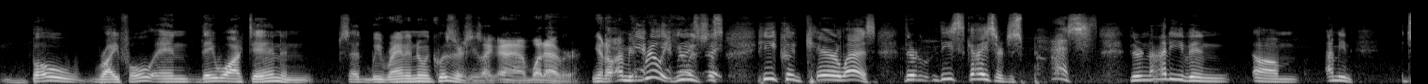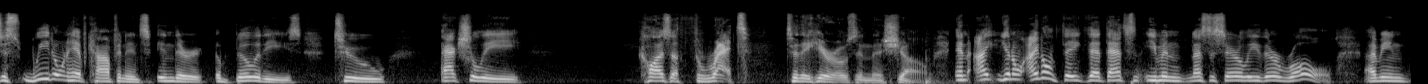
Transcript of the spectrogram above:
bow rifle, and they walked in and said we ran into Inquisitors. He's like, eh, whatever. You know, I mean, really, he was just he could care less. They're these guys are just pests. They're not even. Um, I mean, just we don't have confidence in their abilities to actually cause a threat to the heroes in this show. And I, you know, I don't think that that's even necessarily their role. I mean,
